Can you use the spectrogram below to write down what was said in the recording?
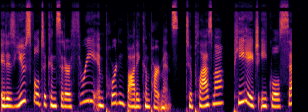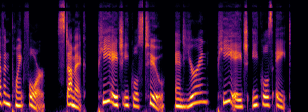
It is useful to consider three important body compartments to plasma, pH equals 7.4, stomach, pH equals 2, and urine, pH equals 8.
